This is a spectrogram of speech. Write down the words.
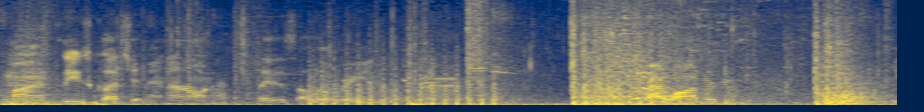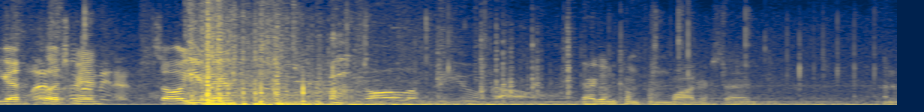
Come on, please clutch it, man. I don't want to have to play this all over again. Sky water. You got the clutch, man. It's all you, man. It's all up to you now. They're gonna come from water side. 100%.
